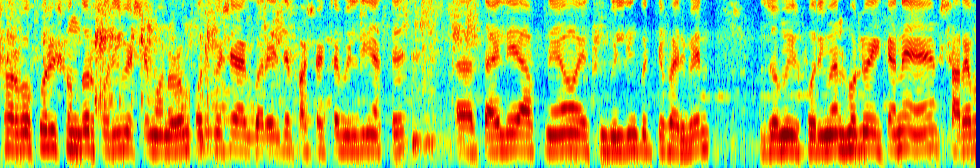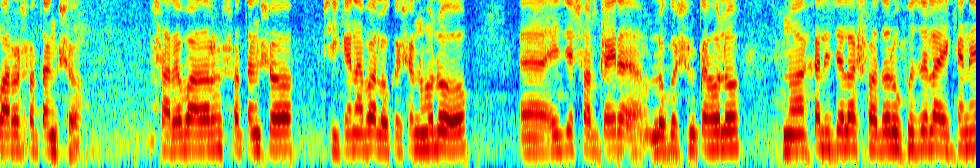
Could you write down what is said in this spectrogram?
সর্বোপরি সুন্দর পরিবেশে, মনোরম পরিবেশে একবার এই যে পাশে একটা বিল্ডিং আছে চাইলে আপনিও একটু বিল্ডিং করতে পারবেন। জমির পরিমাণ হলো এখানে সাড়ে বারো শতাংশ। সাড়ে বারো শতাংশ ঠিকানা বা লোকেশন হলো এই যে সরকারি লোকেশনটা হলো নোয়াখালী জেলা সদর উপজেলা, এখানে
